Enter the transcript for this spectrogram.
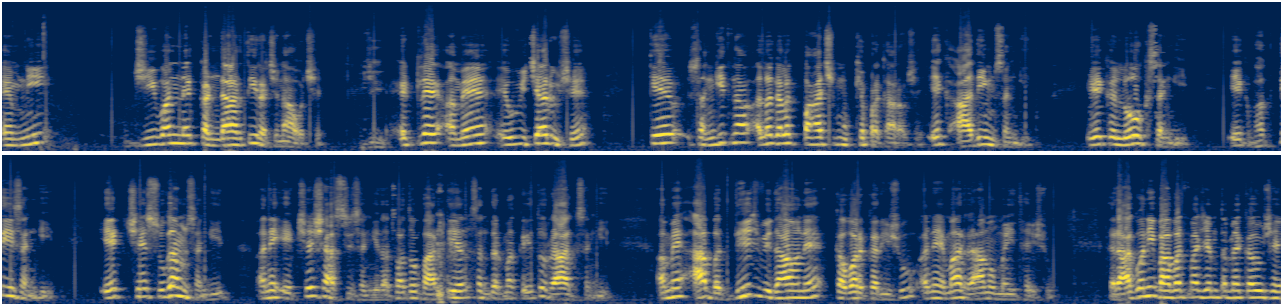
એમની જીવનને કંડારતી રચનાઓ છે. એટલે અમે એવું વિચાર્યું છે કે સંગીતના અલગ અલગ પાંચ મુખ્ય પ્રકારો છે. એક આદિમ સંગીત એક લોક સંગીત એક ભક્તિ સંગીત એક છે સુગમ સંગીત અને એક છે શાસ્ત્રીય સંગીત અથવા તો ભારતીય સંદર્ભમાં કહીએ તો રાગ સંગીત. અમે આ બધી જ વિધાઓને કવર કરીશું અને એમાં રામમય થઈશું. રાગોની બાબતમાં જેમ તમે કહ્યું છે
